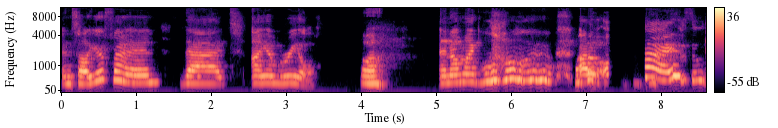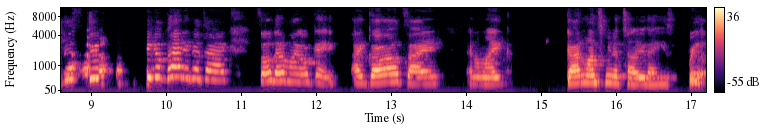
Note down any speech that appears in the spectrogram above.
and tell your friend that i am real. Oh. and i'm like well out of all times this dude a panic attack. So then I'm like, okay, I go outside and I'm like, God wants me to tell you that He's real.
